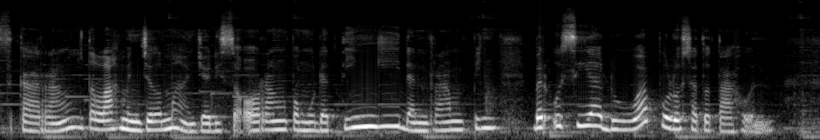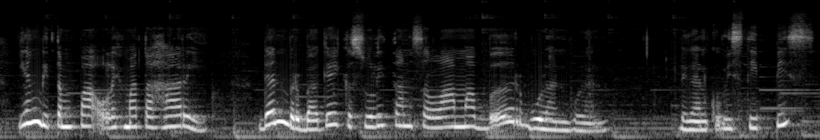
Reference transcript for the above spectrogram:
sekarang telah menjelma jadi seorang pemuda tinggi dan ramping berusia 21 tahun yang ditempa oleh matahari dan berbagai kesulitan selama berbulan-bulan dengan kumis tipis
